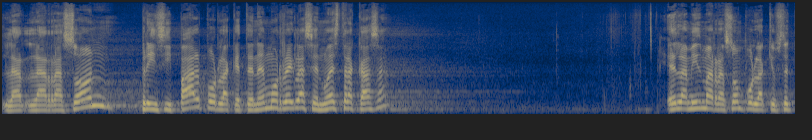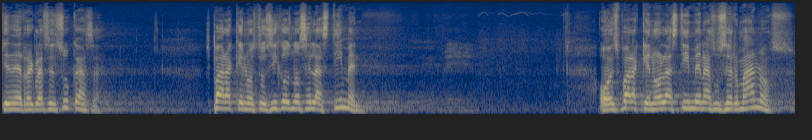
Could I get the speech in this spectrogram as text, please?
la, la razón principal por la que tenemos reglas en nuestra casa es la misma razón por la que usted tiene reglas en su casa. Para que nuestros hijos no se lastimen. O es para que no lastimen a sus hermanos.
